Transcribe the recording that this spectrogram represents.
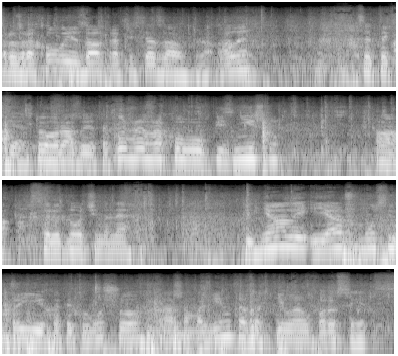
розраховую завтра, післязавтра. Але це таке. Того разу я також розраховував пізніше. А серед ночі мене підняли і я мусив приїхати, тому що наша мальвінка захотіла опороситись.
